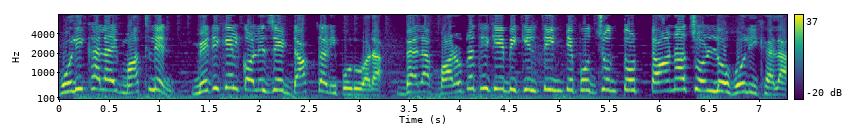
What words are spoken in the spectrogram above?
হোলি খেলায় মাতলেন মেডিকেল কলেজের ডাক্তারি পড়ুয়ারা। বেলা বারোটা থেকে বিকেল তিনটে পর্যন্ত টানা চলল হোলি খেলা।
